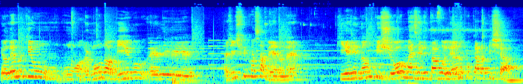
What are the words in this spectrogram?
Eu lembro que um, um irmão do amigo, ele. A gente ficou sabendo, né? Que ele não pichou, mas ele tava olhando pro cara pichar.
